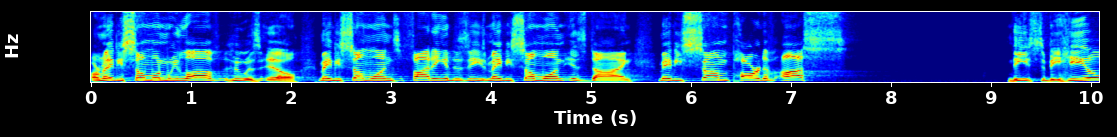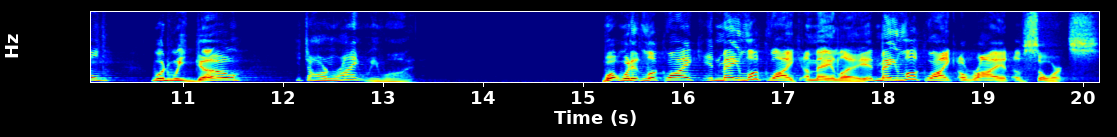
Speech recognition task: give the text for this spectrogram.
or maybe someone we love who is ill. Maybe someone's fighting a disease. Maybe someone is dying. Maybe some part of us needs to be healed. Would we go? You darn right we would. What would it look like? It may look like a melee, it may look like a riot of sorts.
